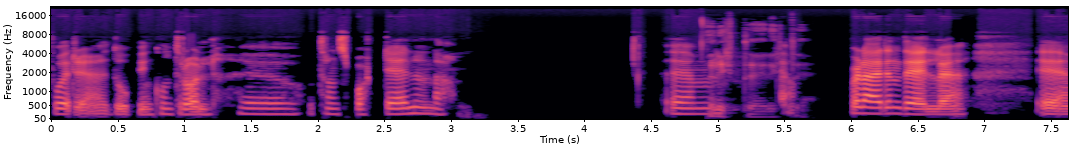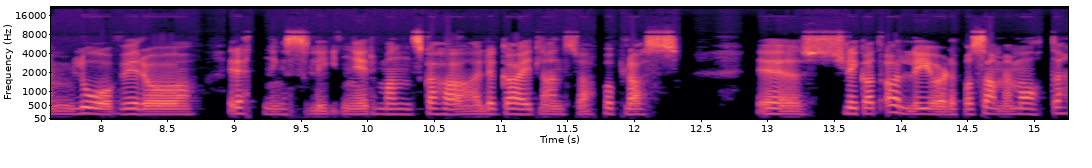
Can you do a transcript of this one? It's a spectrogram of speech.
for eh, dopingkontroll eh, og transportdelen, da. Um, riktig, riktig. Ja. For det er en del eh, lover og retningslinjer man skal ha, eller guidelines som er på plass, eh, slik at alle gjør det på samme måte.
